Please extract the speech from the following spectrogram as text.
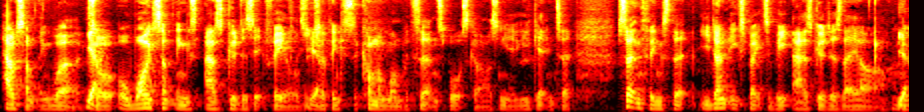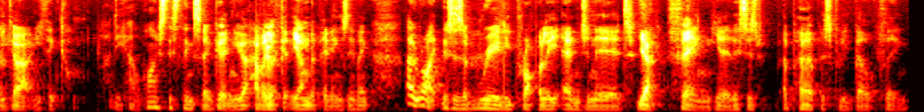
how something works Yeah. or, or why something's as good as it feels, which Yeah. I think is a common one with certain sports cars. You know, you get into certain things that you don't expect to be as good as they are. And Yeah. you go out and you think, oh, bloody hell, why is this thing so good? And you have a look at the underpinnings and you think, oh, right, this is a really properly engineered Yeah. thing. You know, this is a purposefully built thing.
